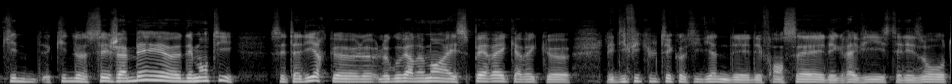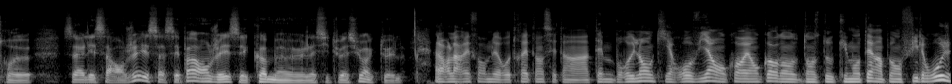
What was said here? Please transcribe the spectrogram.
qui, qui, ne s'est jamais euh, démenti. C'est-à-dire que le, gouvernement a espéré qu'avec euh, les difficultés quotidiennes des, Français, des grévistes et des autres, euh, ça allait s'arranger. Et ça s'est pas arrangé. C'est comme euh, la situation actuelle. Alors la réforme des retraites, hein, c'est un, thème brûlant qui revient encore et encore dans, ce documentaire un peu en fil rouge.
